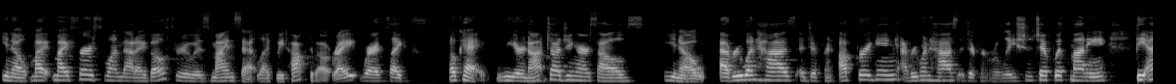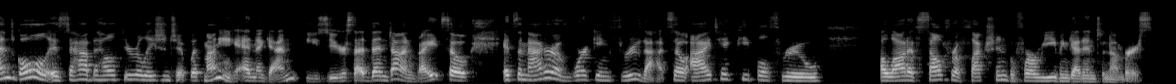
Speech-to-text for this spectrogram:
you know, my my first one that I go through is mindset like we talked about, right? Where it's like, okay, we are not judging ourselves you know, everyone has a different upbringing, everyone has a different relationship with money. The end goal is to have a healthy relationship with money. And again, easier said than done, right? So it's a matter of working through that. So I take people through a lot of self-reflection before we even get into numbers,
